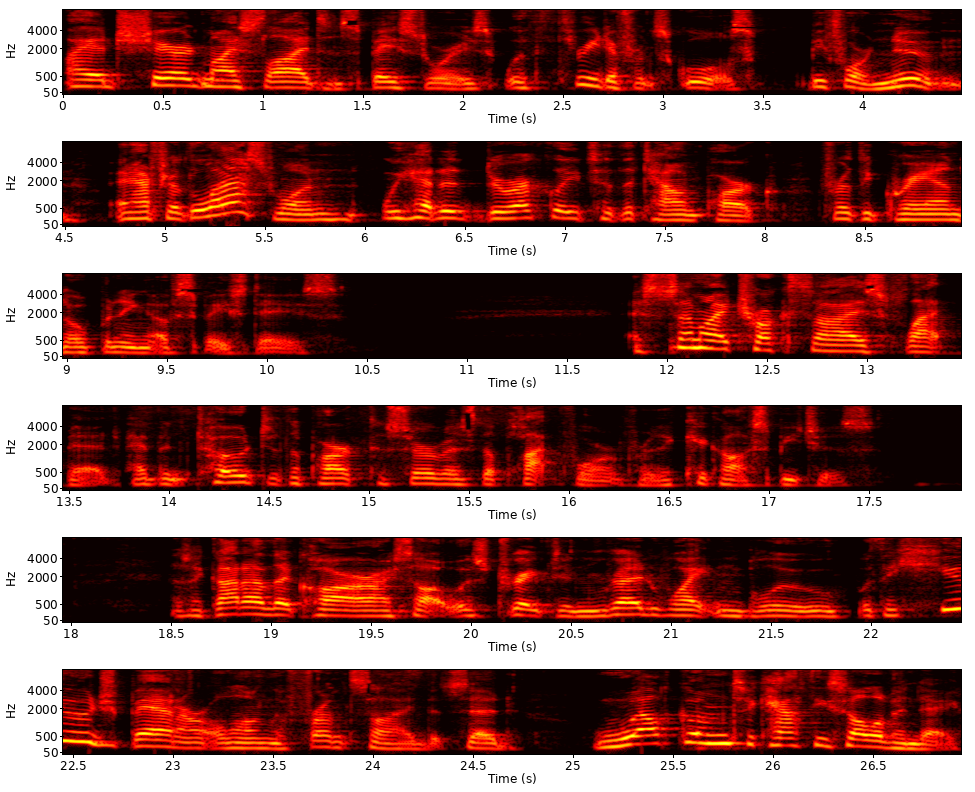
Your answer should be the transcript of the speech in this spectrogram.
I had shared my slides and space stories with three different schools before noon. And after the last one, we headed directly to the town park for the grand opening of Space Days. A semi truck sized flatbed had been towed to the park to serve as the platform for the kickoff speeches. As I got out of the car, I saw it was draped in red, white, and blue with a huge banner along the front side that said, Welcome to Kathy Sullivan Day.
